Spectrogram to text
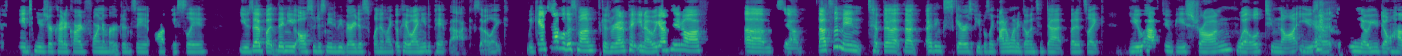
If you need to use your credit card for an emergency, obviously use it. But then you also just need to be very disciplined and like, okay, well, I need to pay it back. So like we can't travel this month because we gotta pay, you know, we gotta pay it off. Um, so yeah, that's the main tip that that I think scares people. Is like I don't want to go into debt, but it's like you have to be strong willed to not use yeah. it you know you don't have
